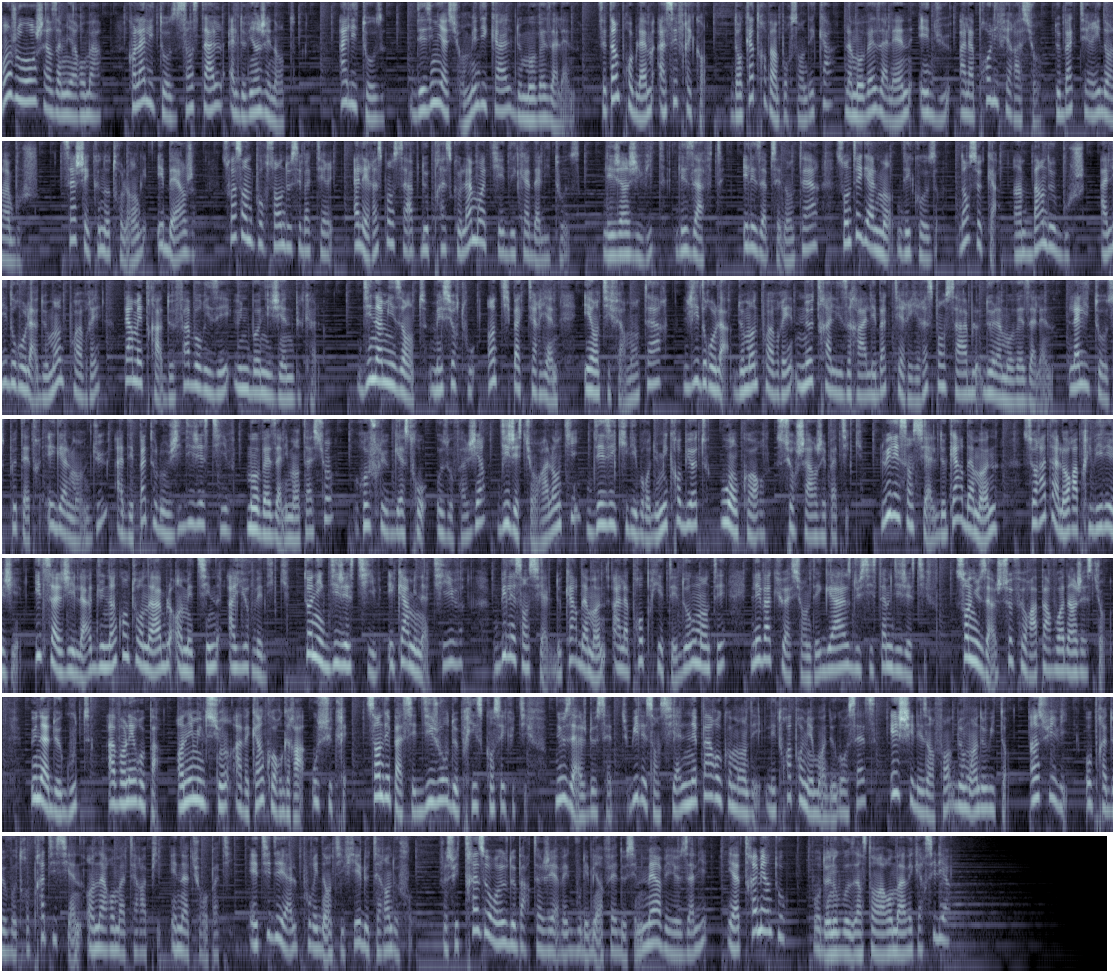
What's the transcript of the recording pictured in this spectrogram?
Bonjour, chers amis aromas. Quand l'halitose s'installe, elle devient gênante. Halitose, désignation médicale de mauvaise haleine. C'est un problème assez fréquent. Dans 80% des cas, la mauvaise haleine est due à la prolifération de bactéries dans la bouche. Sachez que notre langue héberge 60% de ces bactéries. Elle est responsable de presque la moitié des cas d'halitose. Les gingivites, les aftes et les abcès dentaires sont également des causes. Dans ce cas, un bain de bouche à l'hydrolat de menthe poivrée permettra de favoriser une bonne hygiène buccale. Dynamisante, mais surtout antibactérienne et antifermentaire, l'hydrolat de menthe poivrée neutralisera les bactéries responsables de la mauvaise haleine. La litose peut être également due à des pathologies digestives, mauvaise alimentation, reflux gastro-œsophagien, digestion ralentie, déséquilibre du microbiote ou encore surcharge hépatique. L'huile essentielle de cardamone sera alors à privilégier. Il s'agit là d'une incontournable en médecine ayurvédique. Tonique digestive et carminative, l'huile essentielle de cardamone a la propriété d'augmenter l'évacuation des gaz du système digestif. Son usage se fera par voie d'ingestion, une à deux gouttes avant les repas, en émulsion avec un corps gras ou sucré, sans dépasser 10 jours de prise consécutifs. L'usage de cette huile essentielle n'est pas recommandé les trois premiers mois de grossesse et chez les enfants de moins de 8 ans. Un suivi auprès de votre praticienne en aromathérapie et naturopathie est idéal pour identifier le terrain de fond. Je suis très heureuse de partager avec vous les bienfaits de ces merveilleux alliés et à très bientôt pour de nouveaux instants aromas avec Ercilia.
